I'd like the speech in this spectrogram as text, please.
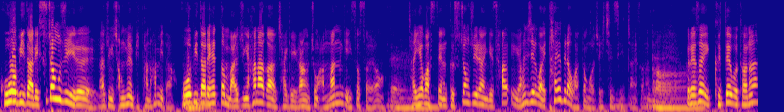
고어비달이 수정주의를 나중에 정면 비판을 합니다. 고어비달이 했던 말 중에 하나가 자기랑 좀 안 맞는 게 있었어요. 네. 자기가 봤을 때는 그 수정주의라는 게 사- 현실과의 타협이라고 봤던 거죠. 히친스 입장에서는. 어. 그래서 이- 그때부터는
